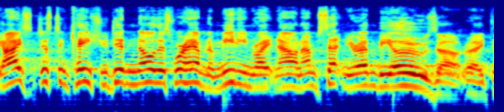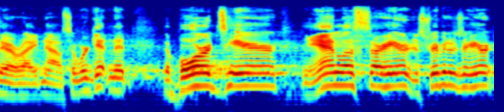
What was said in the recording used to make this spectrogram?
Guys, just in case you didn't know this, we're having a meeting right now, and I'm setting your MBOs out right there right now. So we're getting it. The board's here, the analysts are here, distributors are here.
